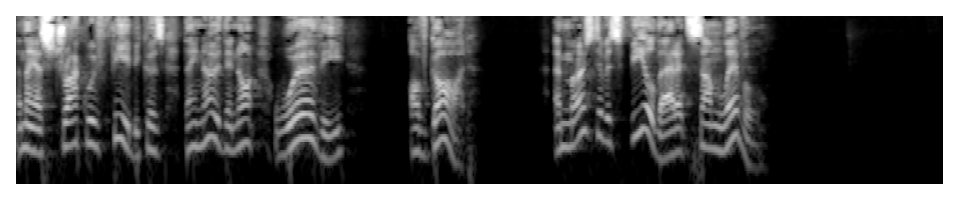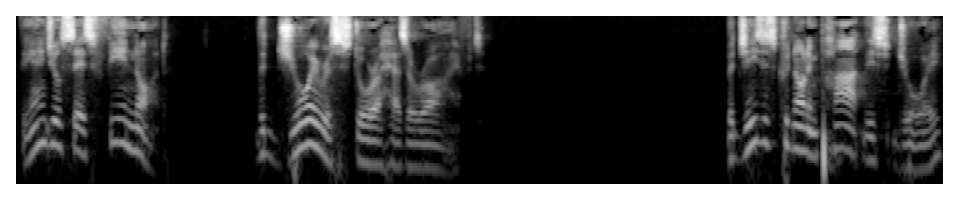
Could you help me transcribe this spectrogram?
and they are struck with fear because they know they're not worthy of God. And most of us feel that at some level. The angel says, fear not. The joy restorer has arrived. But Jesus could not impart this joy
